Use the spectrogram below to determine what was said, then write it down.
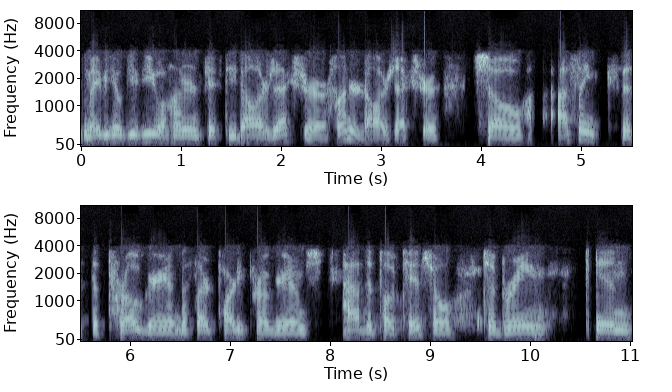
maybe he'll give you $150 extra or $100 extra. So I think that the program, the third party programs have the potential to bring 10,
